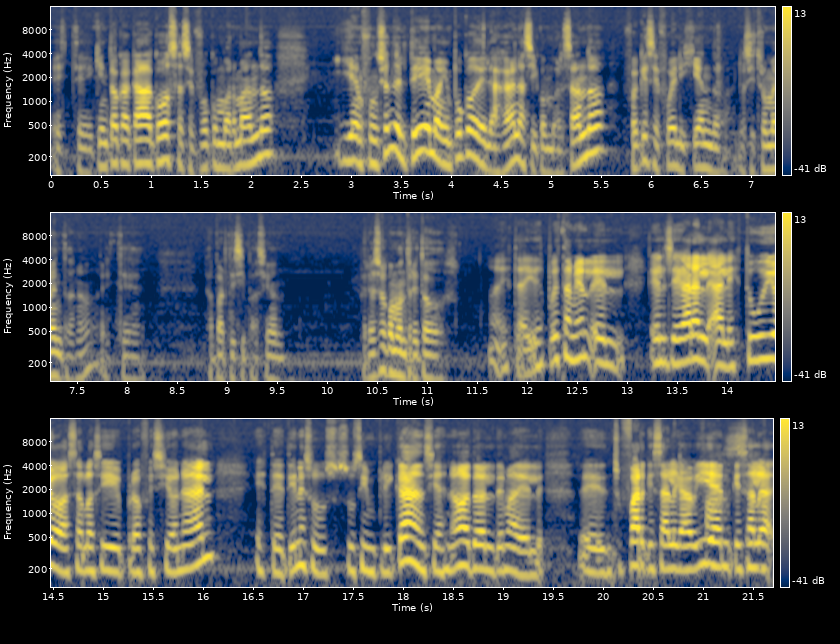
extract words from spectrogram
este, quién toca cada cosa, se fue como armando. Y en función del tema y un poco de las ganas y conversando, fue que se fue eligiendo los instrumentos, ¿no? Este, la participación. Pero eso como entre todos. Ahí está. Y después también el, el llegar al, al estudio, hacerlo así profesional, este, tiene sus, sus implicancias, ¿no? Todo el tema del, de enchufar que salga bien, Ah, que sí. salga.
